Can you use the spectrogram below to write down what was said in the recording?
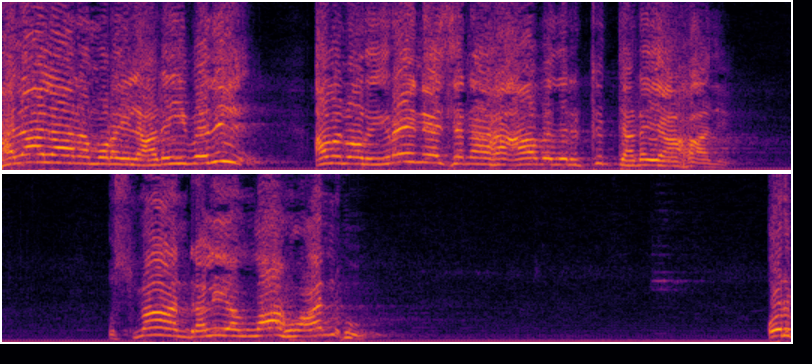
ஹலாலான முறையில் அடைவது அவன் ஒரு இறைநேசனாக ஆவதற்கு தடையாகாது. உஸ்மான் அலி அல்லாஹு அன்ஹு ஒரு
